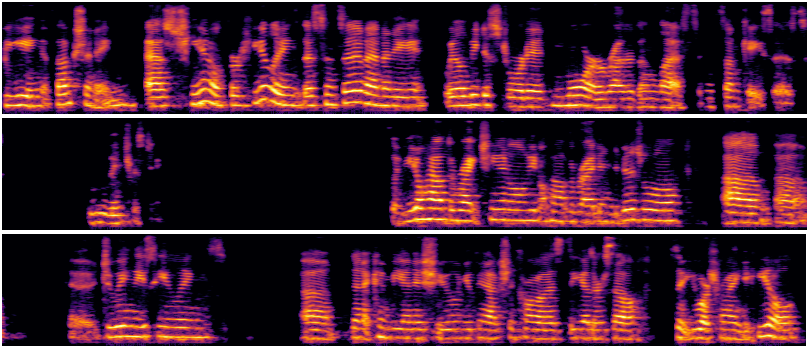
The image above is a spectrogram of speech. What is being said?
being functioning as channel for healing, the sensitive entity will be distorted more rather than less in some cases. Ooh, interesting. So if you don't have the right channel, you don't have the right individual um, uh, doing these healings, um, then it can be an issue and you can actually cause the other self that you are trying to heal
